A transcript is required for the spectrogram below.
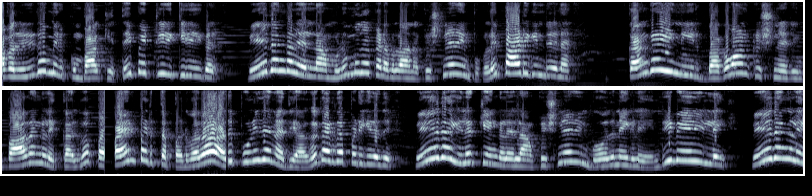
அவரிடம் இருக்கும் பாக்கியத்தை பெற்றிருக்கிறீர்கள். வேதங்கள் எல்லாம் முழுமுத கடவுளான கிருஷ்ணரின் புகழை பாடுகின்றன. கங்கையின் நீர் பகவான் கிருஷ்ணரின் பாதங்களை கழுவ பயன்படுத்தப்படுவதால் அது புனித நதியாக கருதப்படுகிறது. வேத இலக்கியங்கள் எல்லாம் கிருஷ்ணரின் போதனைகளை இன்றி வேறில்லை. வேதங்களை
